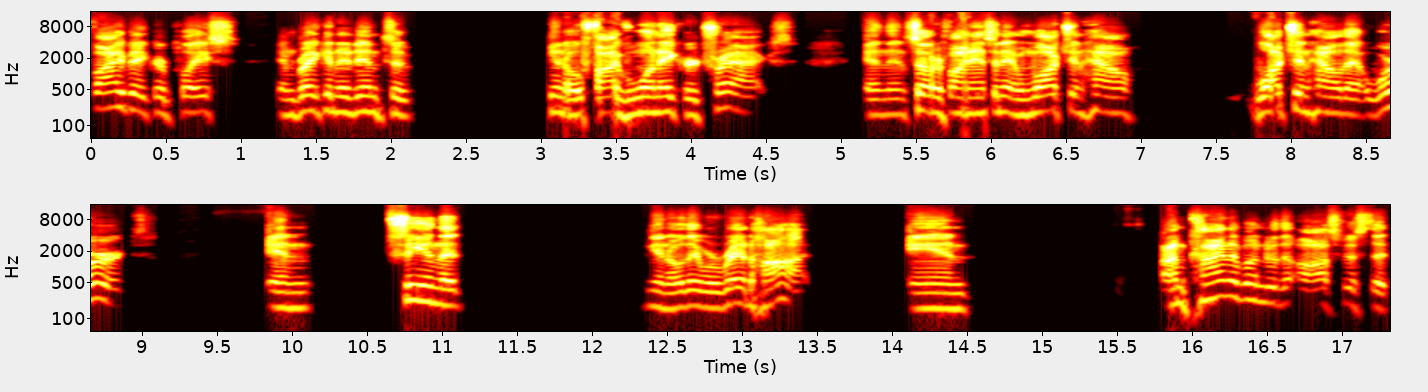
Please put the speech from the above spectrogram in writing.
five acre place and breaking it into, you know, five one acre tracks and then seller financing it and watching how, watching how that worked and seeing that, you know, they were red hot. And I'm kind of under the auspice that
